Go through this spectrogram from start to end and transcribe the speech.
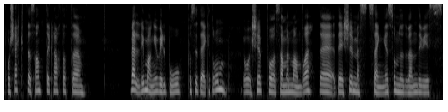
prosjektet, sant. Det er klart at uh, veldig mange vil bo på sitt eget rom, og ikke på, sammen med andre. Det, det er ikke mest senger som nødvendigvis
